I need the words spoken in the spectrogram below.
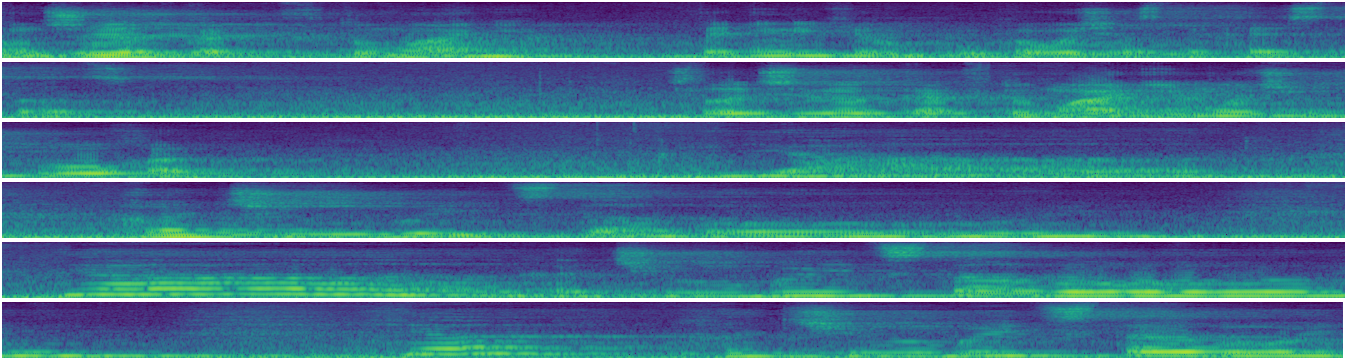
Он живет как в тумане. Поднимите руку, у кого сейчас такая ситуация. Человек живет как в тумане, ему очень плохо. Я хочу быть с тобой. Я хочу быть с тобой. Я хочу быть с тобой.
